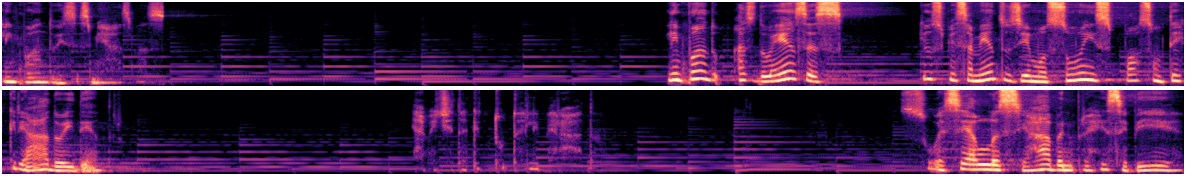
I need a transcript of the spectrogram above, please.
limpando esses miasmas. Limpando as doenças que os pensamentos e emoções possam ter criado aí dentro. E à medida que tudo é liberado, suas células se abrem para receber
